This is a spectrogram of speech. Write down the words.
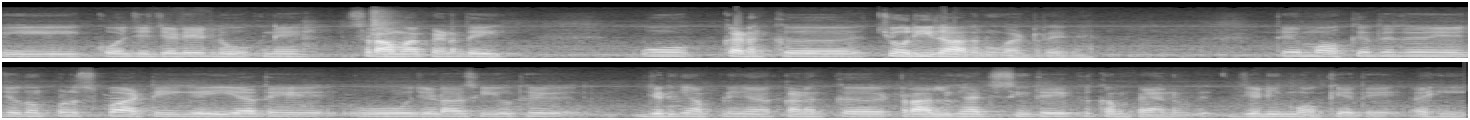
ਵੀ ਕੁਝ ਜਿਹੜੇ ਲੋਕ ਨੇ ਸਰਾਮਾ ਪਿੰਡ ਦੇ ਹੀ, ਉਹ ਕਣਕ ਚੋਰੀ ਰਾਤ ਨੂੰ ਵੱਢ ਰਹੇ ਨੇ। ਤੇ ਮੌਕੇ ਤੇ ਜਦੋਂ ਪੁਲਿਸ ਪਾਰਟੀ ਗਈ ਆ ਤੇ ਉਹ ਜਿਹੜਾ ਸੀ ਉਥੇ ਜਿਹੜੀਆਂ ਆਪਣੀਆਂ ਕਣਕ ਟਰਾਲੀਆਂ 'ਚ ਸੀ ਤੇ ਇੱਕ ਕੰਪੈਨ ਜਿਹੜੀ ਮੌਕੇ ਤੇ ਅਸੀਂ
